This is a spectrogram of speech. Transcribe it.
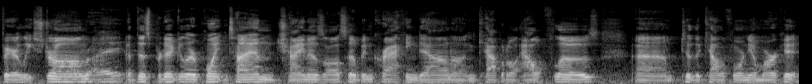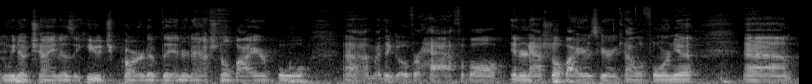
fairly strong Right. at this particular point in time. China's also been cracking down on capital outflows um, to the California market, and we know China is a huge part of the international buyer pool. Um, I think over half of all international buyers here in California. Um,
